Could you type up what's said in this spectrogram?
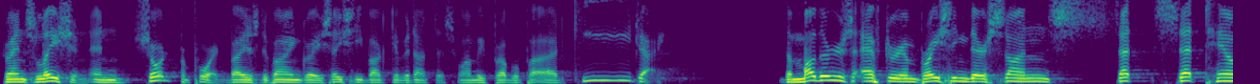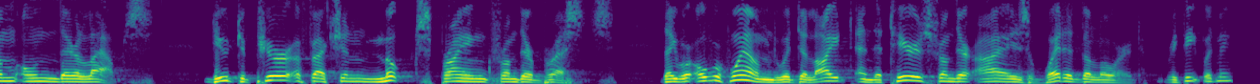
Translation and short purport by His Divine Grace A.C. Bhaktivedanta Swami Prabhupada Ki Jai. The mothers, after embracing their sons, set, set him on their laps. Due to pure affection, milk sprang from their breasts. They were overwhelmed with delight and the tears from their eyes wetted the Lord. Repeat with me.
